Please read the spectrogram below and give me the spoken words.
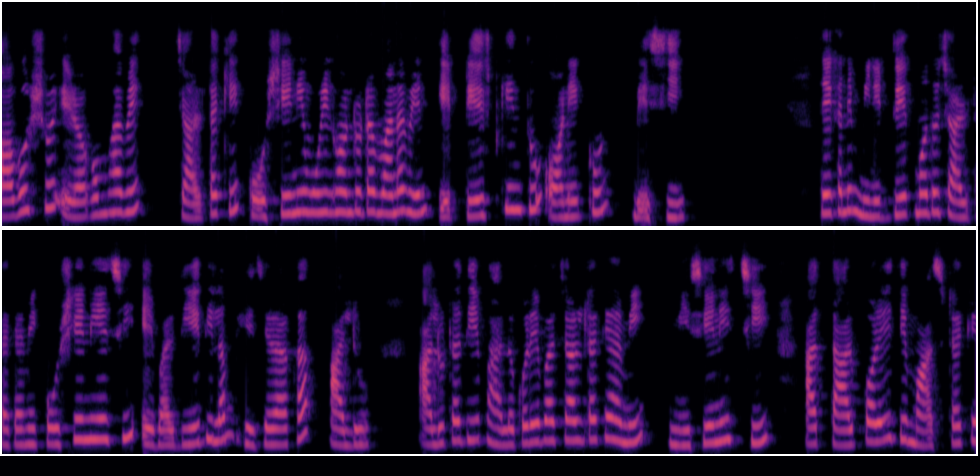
অবশ্যই এরকমভাবে চালটাকে কষিয়ে নিয়ে মুড়িঘণ্টটা বানাবেন, এর টেস্ট কিন্তু অনেক গুণ বেশি। তো এখানে মিনিট দুয়েক মতো চালটাকে আমি কষিয়ে নিয়েছি। এবার দিয়ে দিলাম ভেজে রাখা আলু। আলুটা দিয়ে ভালো করে এবার চালটাকে আমি মিশিয়ে নিচ্ছি। আর তারপরে যে মাছটাকে,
